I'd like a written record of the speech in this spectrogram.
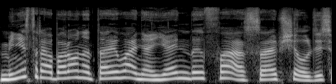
Министр обороны Тайваня Янь Дэфа сообщил 10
